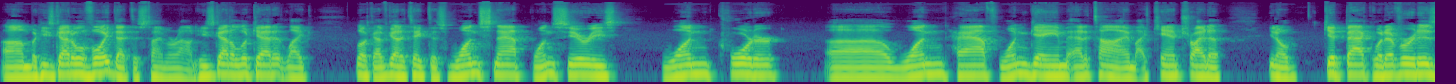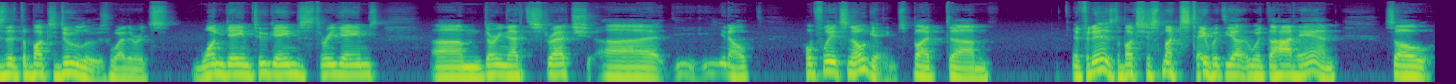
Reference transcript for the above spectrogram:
um, but he's got to avoid that this time around. He's got to look at it like, look, I've got to take this one snap, one series, one quarter, uh, one half, one game at a time. I can't try to, you know, get back whatever it is that the Bucks do lose, whether it's one game, two games, three games um, during that stretch. Uh, you know, hopefully it's no games, but um, if it is, the Bucks just might stay with the with the hot hand. So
